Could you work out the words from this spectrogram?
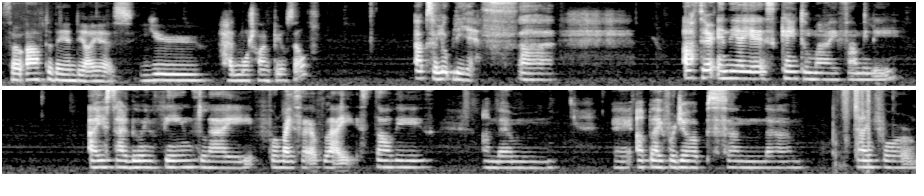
So after the NDIS, you had more time for yourself? Absolutely, yes. Uh, after NDIS came to my family, I started doing things like for myself, like studies, and then uh, apply for jobs and um, time for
